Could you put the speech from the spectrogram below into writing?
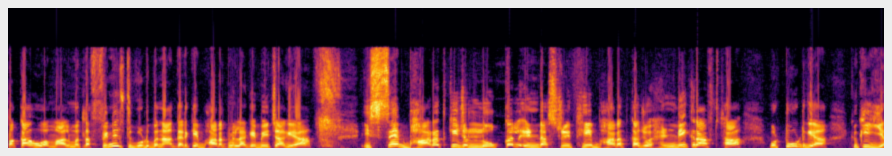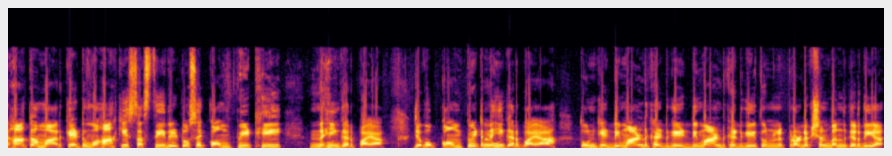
पका हुआ माल मतलब फिनिश्ड गुड बना करके भारत में लाके बेचा गया, इससे भारत की जो लोकल इंडस्ट्री थी, भारत का जो हैंडीक्राफ्ट था, वो टूट गया, क्योंकि यहाँ का मार्केट वहाँ की सस्ती रेटों से कॉम्पीट ही नहीं कर पाया। जब वो कॉम्पीट नहीं कर पाया तो उनकी डिमांड घट गई डिमांड घट गई तो उन्होंने प्रोडक्शन बंद कर दिया,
